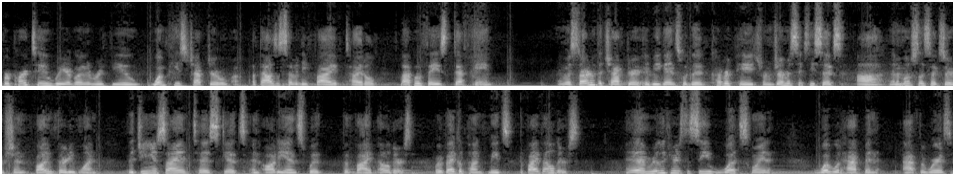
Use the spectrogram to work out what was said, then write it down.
For part 2, we are going to review One Piece chapter 1075 titled Labophase's Death Game. And the start of the chapter, it begins with a cover page from Germa 66, Ah, an Emotionless Exertion, Volume 31. The genius scientist gets an audience with the Five Elders, where Vegapunk meets the Five Elders. And I'm really curious to see what's going what would happen afterwards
